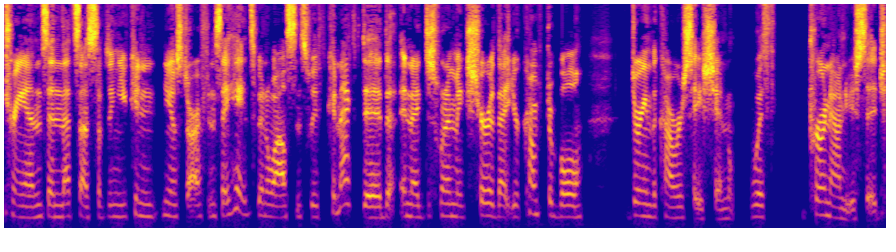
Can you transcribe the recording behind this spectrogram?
trans and that's not something you can, you know, start off and say, hey, it's been a while since we've connected, and I just want to make sure that you're comfortable during the conversation with pronoun usage.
